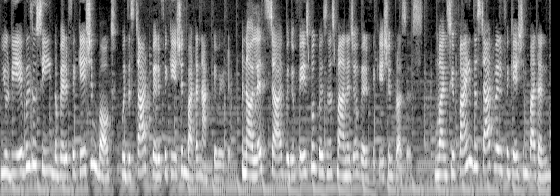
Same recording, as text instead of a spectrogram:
you'll be able to see the verification box with the Start Verification button activated. Now let's start with your Facebook Business Manager verification process. Once you find the Start Verification button,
